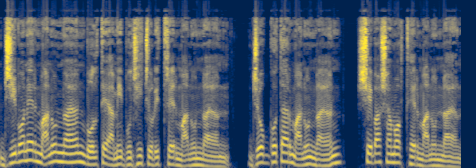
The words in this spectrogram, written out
জীবনের মানোন্নয়ন বলতে আমি বুঝি চরিত্রের মানোন্নয়ন, যোগ্যতার মানোন্নয়ন, সেবা সামর্থ্যের মানোন্নয়ন।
